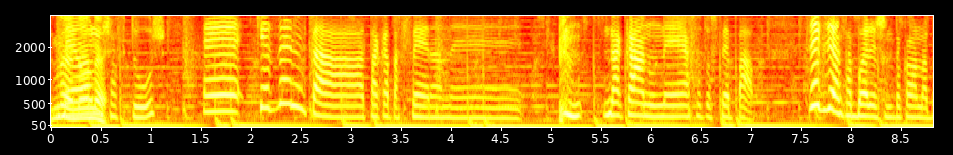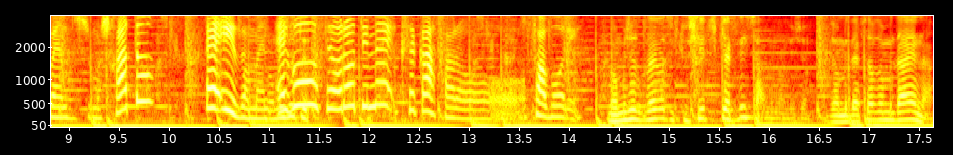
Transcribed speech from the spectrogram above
ναι, με ναι, ναι. όλους αυτούς. Ε, και δεν τα, τα καταφέρανε να κάνουν αυτό το step up. Δεν ξέρω αν θα μπορέσουν να το κάνουν απέναντι στους Μοσχάτο. Ε, είδομεν. Νομίζω Εγώ ότι- θεωρώ ότι είναι ξεκάθαρο φαβορή. Νομίζω ότι βέβαια τους χι τους κερδίσανε, νομίζω. 77-71.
